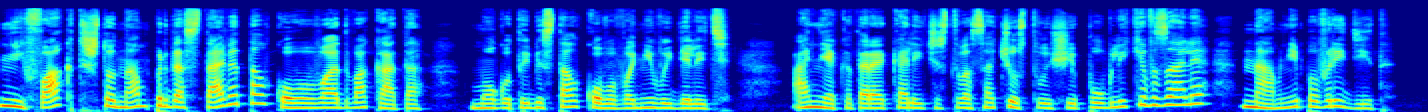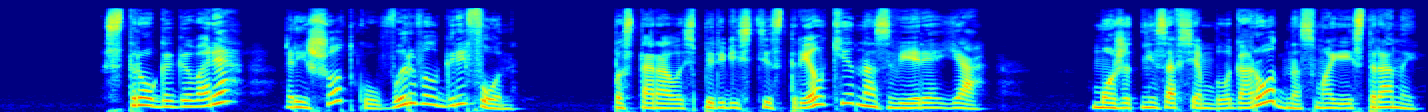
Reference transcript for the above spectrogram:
не факт, что нам предоставят толкового адвоката – могут и бестолкового не выделить, а некоторое количество сочувствующей публики в зале нам не повредит. Строго говоря, решетку вырвал грифон. Постаралась перевести стрелки на зверя я. Может, не совсем благородно с моей стороны,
